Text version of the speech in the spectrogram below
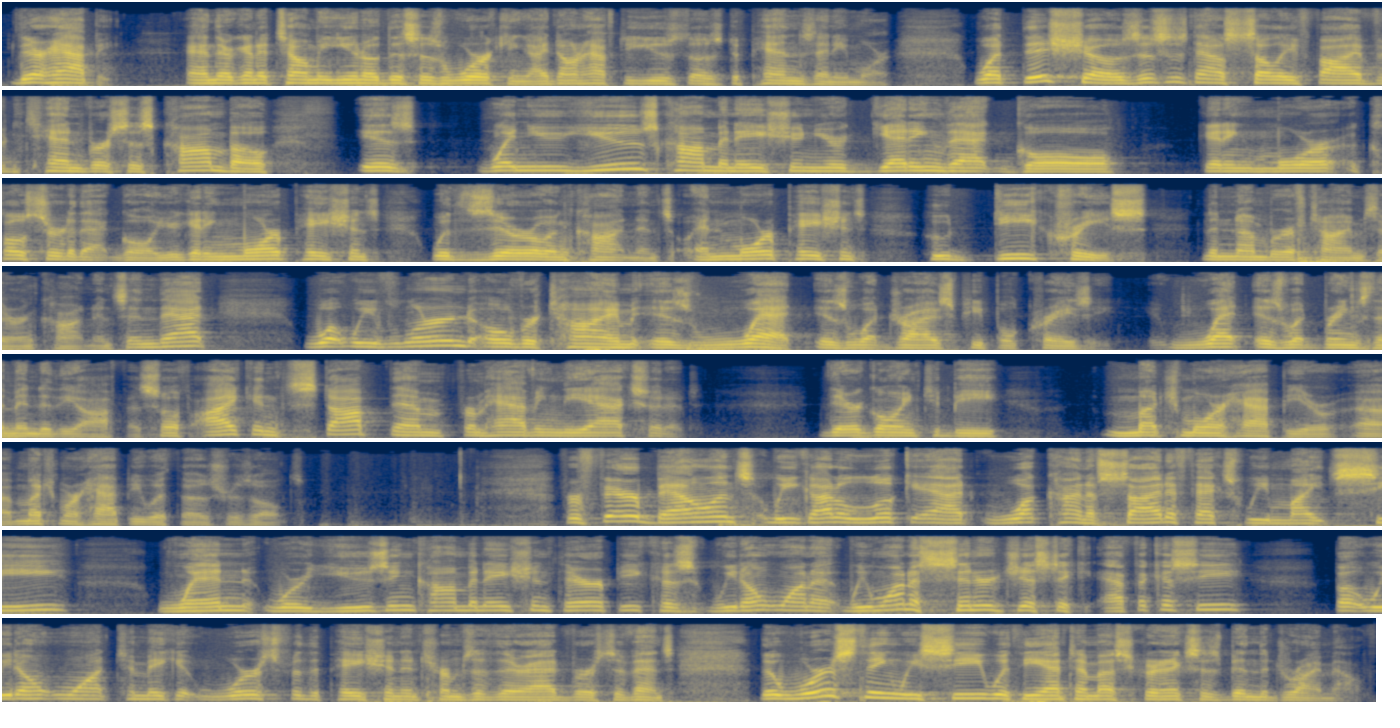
they're happy. And they're going to tell me, you know, this is working. I don't have to use those depends anymore. What this shows, this is now Sully 5 and 10 versus combo, is when you use combination, you're getting that goal getting more closer to that goal. You're getting more patients with zero incontinence and more patients who decrease the number of times they're incontinence. And that, what we've learned over time is wet is what drives people crazy. Wet is what brings them into the office. So if I can stop them from having the accident, they're going to be much more happier, uh, much more happy with those results. For fair balance, we got to look at what kind of side effects we might see when we're using combination therapy because we don't want to we want a synergistic efficacy but we don't want to make it worse for the patient in terms of their adverse events. The worst thing we see with the antimuscarinics has been the dry mouth.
